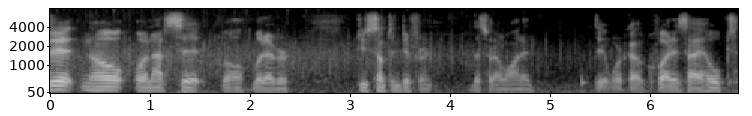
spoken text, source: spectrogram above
Sit, no, or not sit. Well, whatever. Do something different. That's what I wanted. Didn't work out quite as I hoped.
